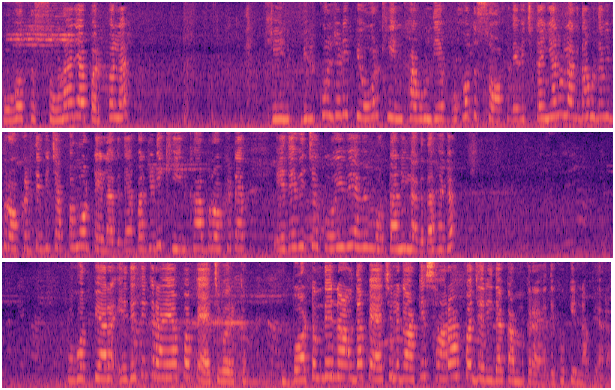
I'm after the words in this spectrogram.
ਬਹੁਤ ਸੋਹਣਾ ਜਿਹਾ ਪਰਪਲ ਹੈ। ਖੀਨ, ਬਿਲਕੁਲ ਜਿਹੜੀ ਪਿਓਰ ਖੀਨ ਖਾਬ ਹੁੰਦੀ ਹੈ, ਬਹੁਤ ਸੌਫਟ ਦੇ ਵਿੱਚ। ਕਈਆਂ ਨੂੰ ਲੱਗਦਾ ਹੁੰਦਾ ਵੀ ਬ੍ਰੋਕਟ ਦੇ ਵਿੱਚ ਆਪਾਂ ਮੋਟੇ ਲੱਗਦੇ ਆ ਪਰ ਜਿਹੜੀ ਖੀਨ ਖਾਬ ਬ੍ਰੋਕਟ ਹੈ, ਇਹਦੇ ਵਿੱਚ ਕੋਈ ਵੀ ਐਵੇਂ ਮੋਟਾ ਨਹੀਂ ਲੱਗਦਾ ਹੈਗਾ। ਬਹੁਤ ਪਿਆਰਾ, ਇਹਦੇ ਤੇ ਕਰਾਇਆ ਆਪਾਂ ਪੈਚ ਵਰਕ ਬਾਟਮ ਦੇ ਨਾਲ ਦਾ ਪੈਚ ਲਗਾ ਕੇ ਸਾਰਾ ਆਪਾਂ ਜਰੀ ਦਾ ਕੰਮ ਕਰਾਇਆ। ਦੇਖੋ ਕਿੰਨਾ ਪਿਆਰਾ।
